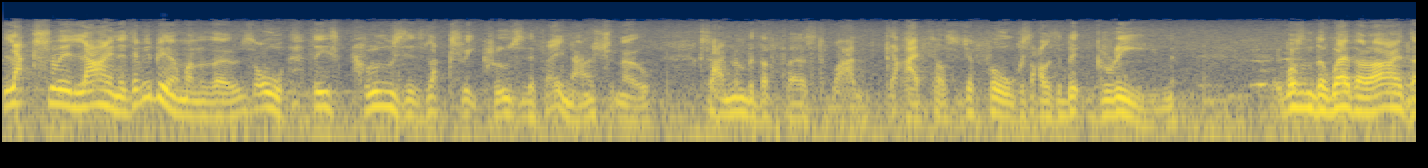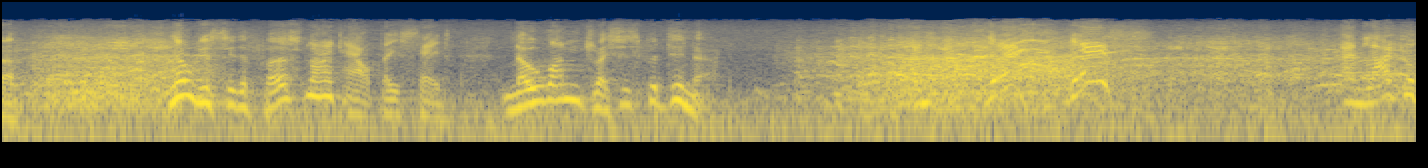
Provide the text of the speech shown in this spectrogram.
luxury liners? Have you been on one of those? Oh, these cruises, luxury cruises, they're very nice, you know. Because I remember the first one. I felt such a fool because I was a bit green. It wasn't the weather either. No, you see, the first night out, they said, no one dresses for dinner. And- yes, yes! And like a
